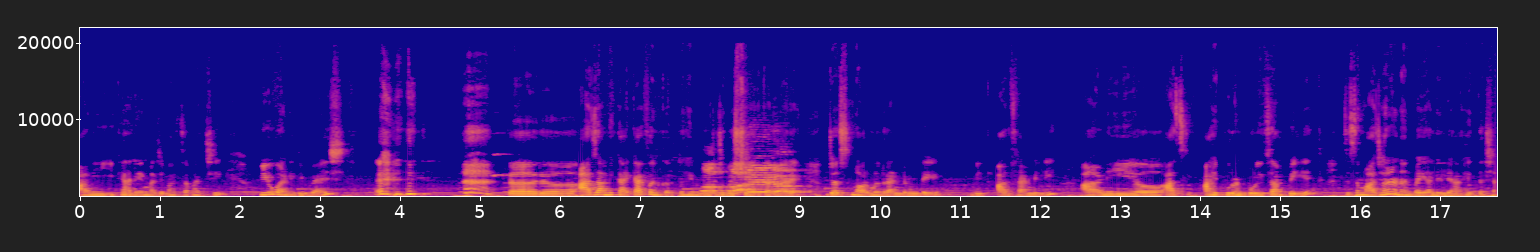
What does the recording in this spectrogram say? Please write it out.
आणि इथे आले माझे भाचा भाची पिऊ आणि दिव्यांश. तर आज आम्ही काय काय फन करतो हे मी तुमच्यासोबत शेअर करणार आहे. Just normal random day with our family आणि आज आहे पुरणपोळीचा बेत. जसं माझ्या नणनबाई आलेल्या आहेत तशा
